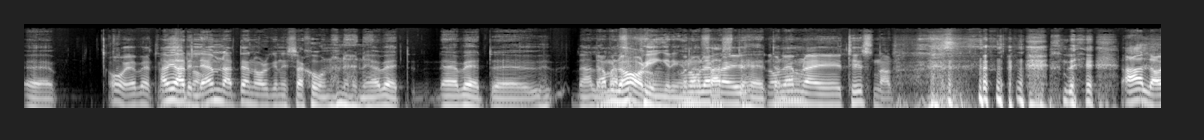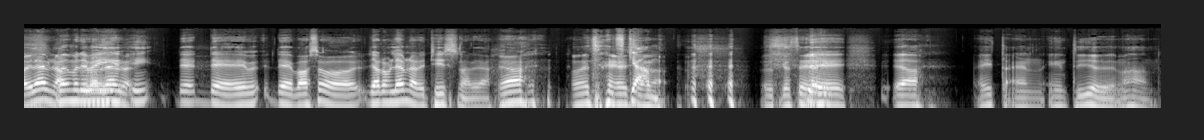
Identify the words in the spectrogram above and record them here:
eh, Åh, jag vet. ja, jag hade lämnat den organisationen nu när jag vet, när jag vet eh, med alla Ja men de. massaskingringarna, Men de lämnar, i, fastigheterna. de lämnar i tystnad. Alla har ju lämnat. Nej, men det, De var ing, det, det, det var så, ja de lämnade tystnad ja. Ja. Skam. Jag ska se. Det, ja. Jag hittade en intervju med han.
